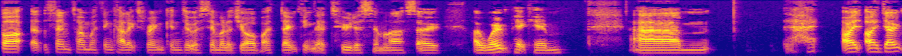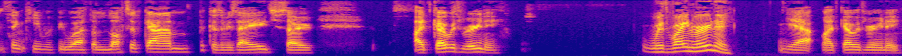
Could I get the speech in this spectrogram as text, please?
but at the same time, I think Alex Ring can do a similar job. I don't think they're too dissimilar, so I won't pick him. Um, I I don't think he would be worth a lot of gam because of his age, so I'd go with Rooney. With Wayne Rooney. Yeah, I'd go with Rooney.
